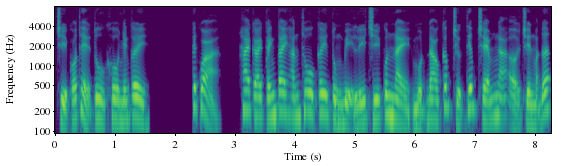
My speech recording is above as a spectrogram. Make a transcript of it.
chỉ có thể tu khô nhánh cây. Kết quả, hai cái cánh tay hắn thô cây tùng bị Lý Trí Quân này một đao cấp trực tiếp chém ngã ở trên mặt đất.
